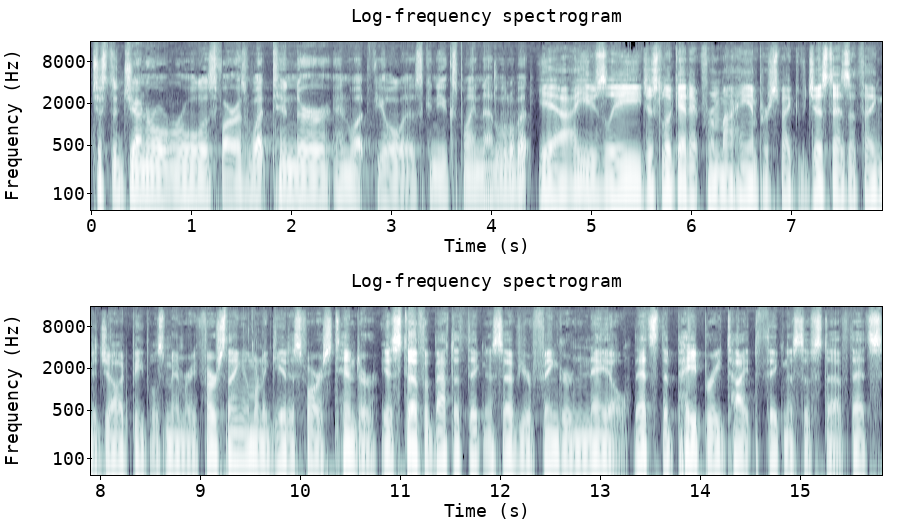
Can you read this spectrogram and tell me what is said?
just a general rule as far as what tinder and what fuel is. Can you explain that a little bit? Yeah, I usually just look at it from my hand perspective, just as a thing to jog people's memory. First thing I'm going to get as far as tinder is stuff about the thickness of your fingernail. That's the papery type thickness of stuff. That's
